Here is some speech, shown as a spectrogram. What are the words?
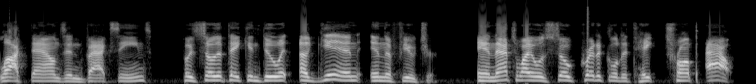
lockdowns and vaccines but so that they can do it again in the future. And that's why it was so critical to take Trump out,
